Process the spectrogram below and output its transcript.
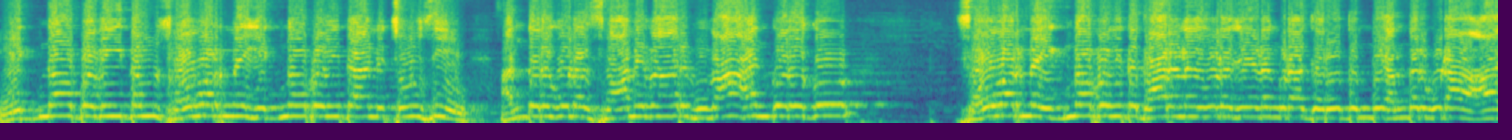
యజ్ఞోపవీతం సౌవర్ణ యజ్ఞోపవీతాన్ని చూసి అందరూ కూడా స్వామివారు వివాహం కొరకు సౌవర్ణ యజ్ఞోపవిత ధారణ కూడా చేయడం కూడా జరుగుతుంది. అందరూ కూడా ఆ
